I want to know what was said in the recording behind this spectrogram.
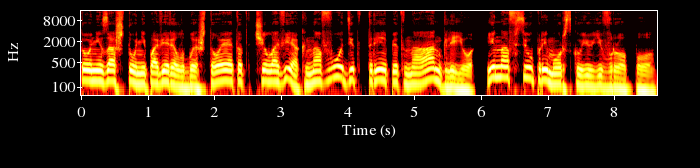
то ни за что не поверил бы, что этот человек наводит трепет на Англию и на всю Приморскую Европу.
